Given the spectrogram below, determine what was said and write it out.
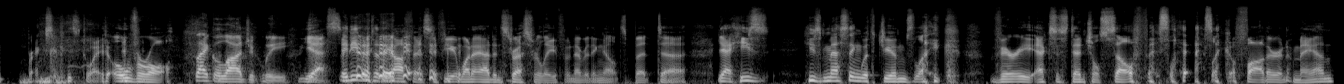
pranks against Dwight overall. psychologically, yes. and even to the office if you want to add in stress relief and everything else. But uh, yeah, he's he's messing with Jim's like very existential self as like, as like a father and a man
